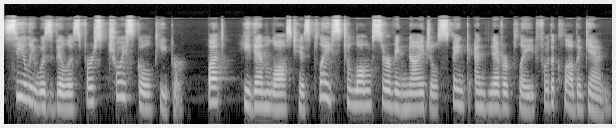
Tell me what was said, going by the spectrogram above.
Sealey was Villa's first choice goalkeeper, but he then lost his place to long-serving Nigel Spink and never played for the club again.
